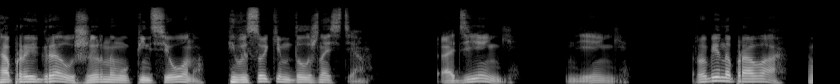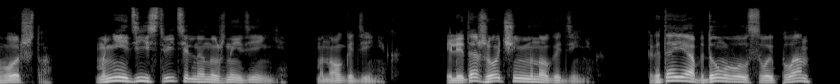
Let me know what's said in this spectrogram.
а проиграл жирному пенсиону и высоким должностям. А деньги? Деньги. Рубина права, вот что. Мне действительно нужны деньги. Много денег. Или даже очень много денег. Когда я обдумывал свой план,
